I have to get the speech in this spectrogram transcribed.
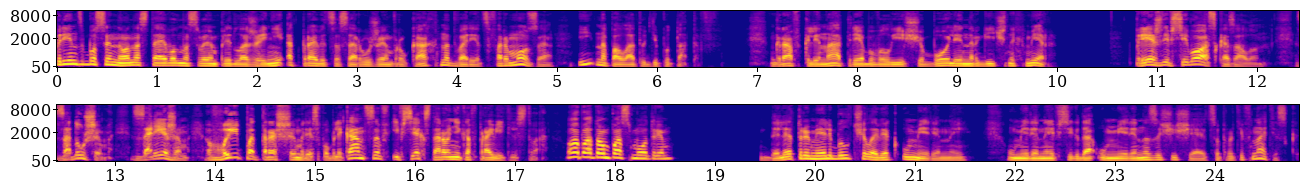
Принц Босено настаивал на своем предложении отправиться с оружием в руках на дворец Формоза и на палату депутатов. Граф Клина требовал еще более энергичных мер. «Прежде всего, — сказал он, — задушим, зарежем, выпотрошим республиканцев и всех сторонников правительства, а потом посмотрим, Деля Трюмель был человек умеренный. Умеренные всегда умеренно защищаются против натиска.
